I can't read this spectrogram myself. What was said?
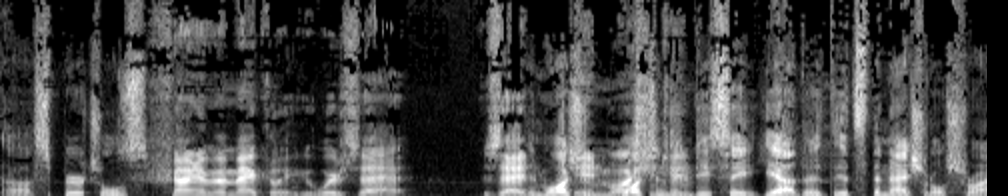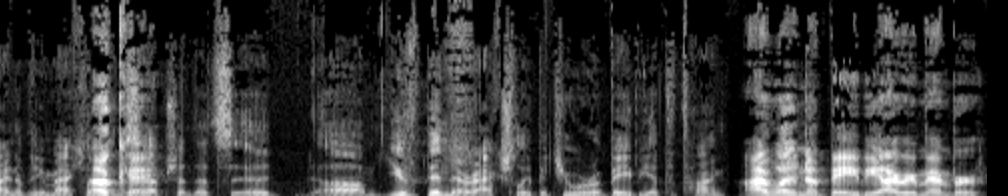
uh, spirituals Shrine of Immaculate. Where's that? Is that in Washington, in Washington, D.C. Yeah, the, it's the National Shrine of the Immaculate Okay. Conception. That's uh, um, you've been there actually, but you were a baby at the time. I wasn't a baby. I remember.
